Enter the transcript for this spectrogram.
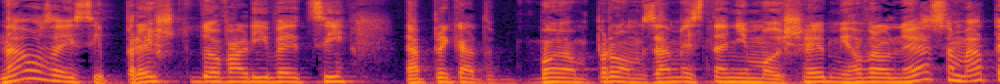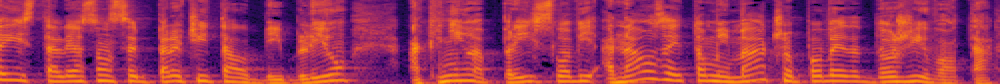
naozaj si preštudovali veci. Napríklad v mojom prvom zamestnaní môj šéf mi hovoril, no ja som ateista, ale ja som si prečítal Bibliu a kniha prísloví a naozaj to mi má čo povedať do života.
